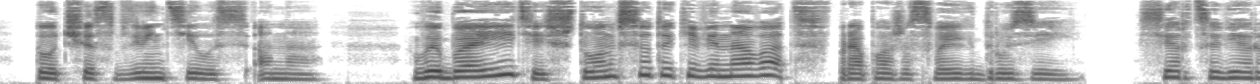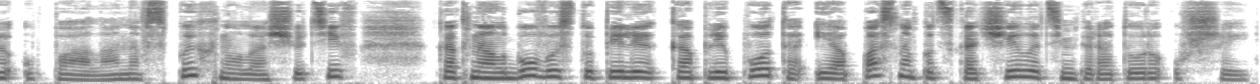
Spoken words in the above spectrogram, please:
— тотчас взвинтилась она. «Вы боитесь, что он всё таки виноват в пропаже своих друзей. Сердце Веры упало, она вспыхнула, ощутив, как на лбу выступили капли пота и опасно подскочила температура ушей.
